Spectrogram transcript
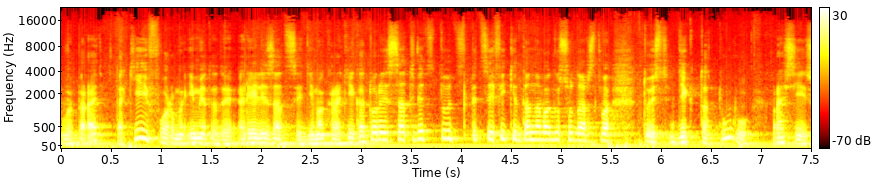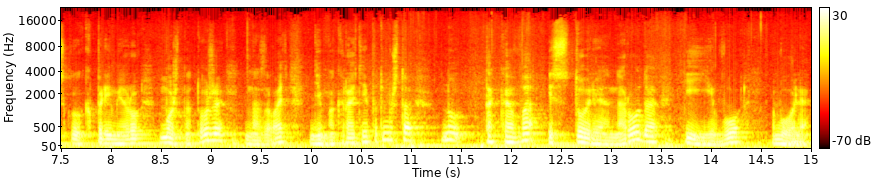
выбирать такие формы и методы реализации демократии, которые соответствуют специфике данного государства. То есть диктатуру российскую, к примеру, можно тоже называть демократией, потому что ну, такова история народа и его воля.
